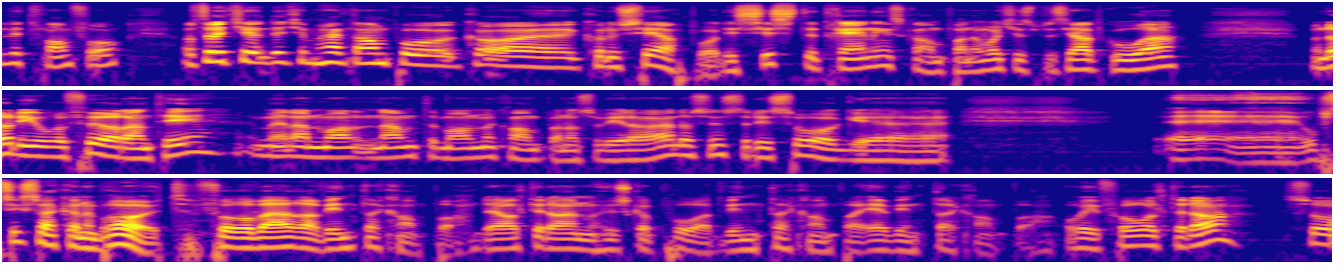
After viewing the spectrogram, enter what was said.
litt framfor. Altså, det, kommer, det kommer helt an på hva, hva du ser på. De siste treningskampene var ikke spesielt gode. Men det de gjorde før den tid, med den nevnte Malmö-kampen osv., da syns jeg de så eh, eh, oppsiktsvekkende bra ut for å være vinterkamper. Det er alltid da en må huske på at vinterkamper er vinterkamper. Og i forhold til det, så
